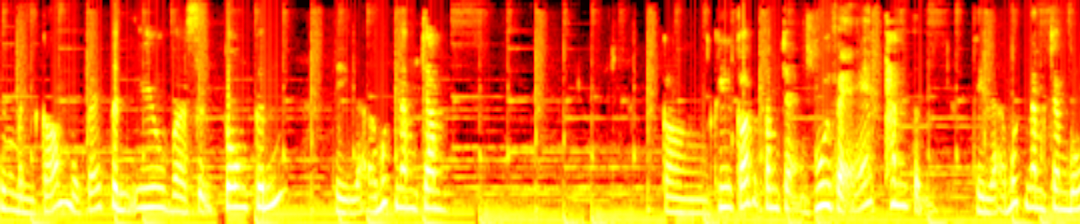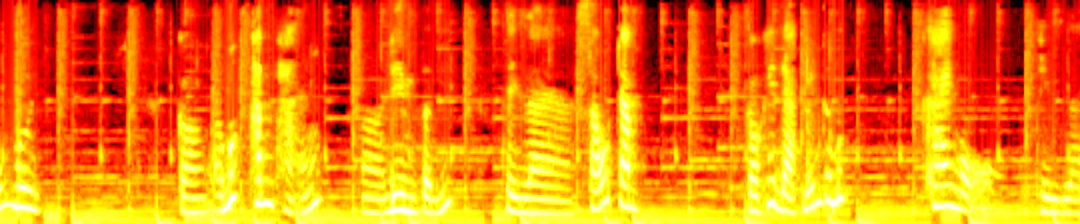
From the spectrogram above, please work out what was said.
khi mà mình có một cái tình yêu và sự tôn kính thì là ở mức 500 còn khi có tâm trạng vui vẻ thanh tịnh thì là ở mức 540 còn ở mức thanh thản uh, điềm tĩnh thì là 600 còn khi đạt đến cái mức khai ngộ thì là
